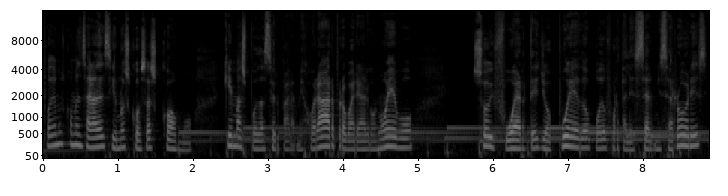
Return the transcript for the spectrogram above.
podemos comenzar a decirnos cosas como ¿qué más puedo hacer para mejorar? Probaré algo nuevo. Soy fuerte, yo puedo, puedo fortalecer mis errores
